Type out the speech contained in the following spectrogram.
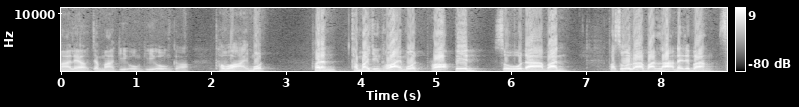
มาแล้ว จะมากี่องค์กี่องค์ก็ถวายหมด เพราะนั้นทำไมจึงถวายหมด เพราะเป็นโสดาบัน พระโสดาบันละอะไรได้บ้างส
